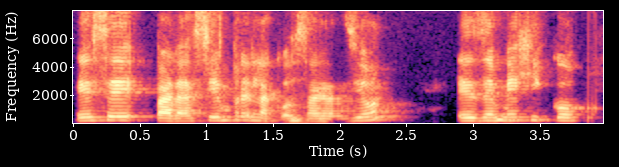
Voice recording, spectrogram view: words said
Ese para siempre en la consagración es de México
